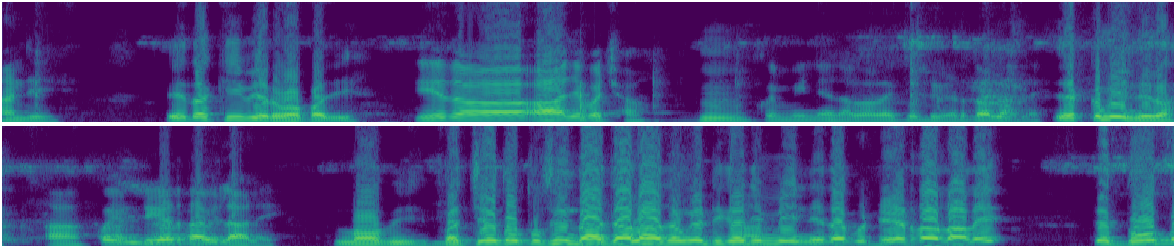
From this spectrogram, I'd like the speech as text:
ਹਾਂਜੀ। ਇਹਦਾ ਕੀ ਵੇਰਵਾ ਭਾਜੀ? ਇਹਦਾ ਆ ਜੇ ਬੱਚਾ। ਹੂੰ। ਕੋਈ ਮਹੀਨੇ ਦਾ ਲਾ ਲੇ ਕੋਈ ਡੇਢ ਦਾ ਲਾ ਲੇ। ਇੱਕ ਮਹੀਨੇ ਦਾ? ਆ ਕੋਈ ਡੇਢ ਦਾ ਵੀ ਲਾ ਲੇ। ਲਓ ਵੀ ਬੱਚੇ ਤੋਂ ਤੁਸੀਂ ਅੰਦਾਜ਼ਾ ਲਾ ਦੋਗੇ ਠੀਕ ਹੈ ਜੀ ਮਹੀਨੇ ਦਾ ਕੋਈ ਡੇਢ ਦਾ ਲਾ ਲੇ ਤੇ ਦੁੱਧ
